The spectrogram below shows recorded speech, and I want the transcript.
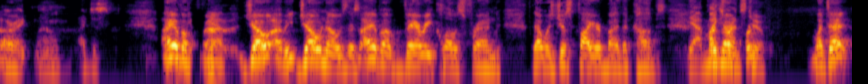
all right, well, I just, I have a Yeah. Uh, Joe. I mean, Joe knows this. I have a very close friend that was just fired by the Cubs. Yeah, Mike's no- friends for- too. What's that?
